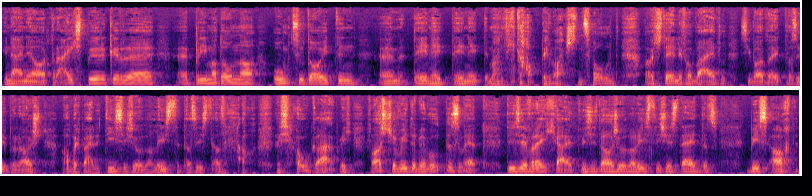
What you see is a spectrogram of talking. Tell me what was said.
in eine Art Reichsbürger-Primadonna äh, äh umzudeuten? Ähm, den, hätte, den hätte man die Kappe waschen sollen anstelle von Weidel. Sie war da etwas überrascht. Aber ich meine, diese Journalisten, das ist also auch, das ist unglaublich, fast schon wieder bewundernswert, diese Frechheit, wie sie da journalistische Standards missachten.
